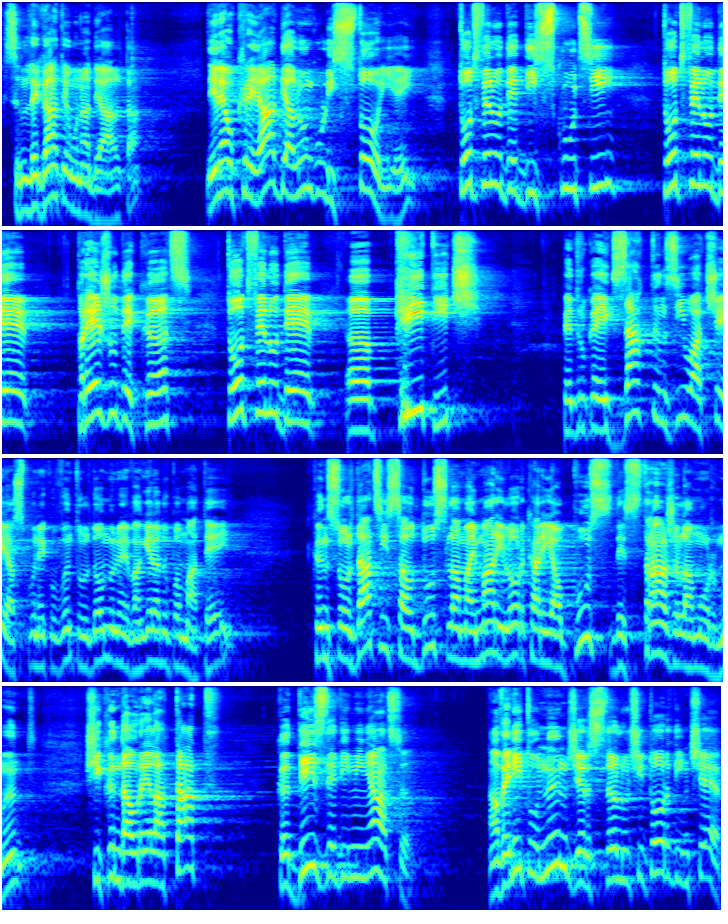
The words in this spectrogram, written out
sunt legate una de alta. Ele au creat de-a lungul istoriei tot felul de discuții, tot felul de prejudecăți, tot felul de uh, critici, pentru că exact în ziua aceea, spune cuvântul Domnului în Evanghelia după Matei, când soldații s-au dus la mai mari lor care i-au pus de strajă la mormânt și când au relatat că dis de dimineață a venit un înger strălucitor din cer,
